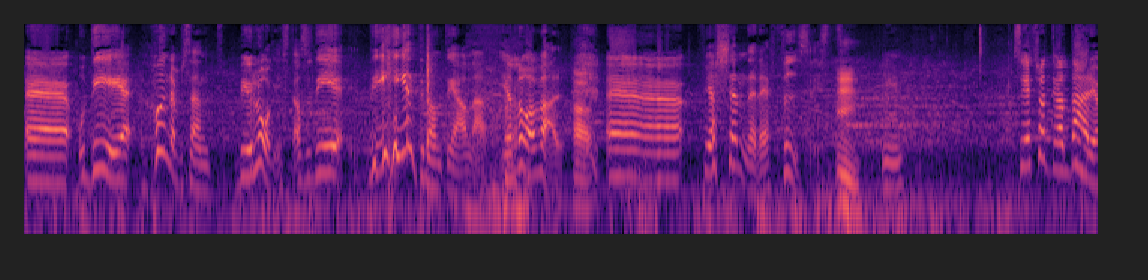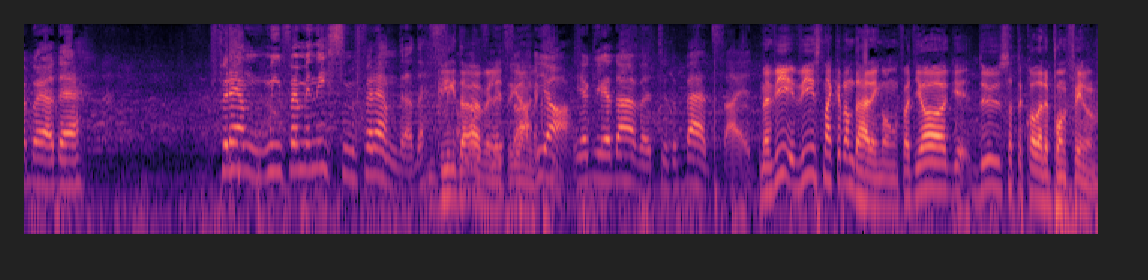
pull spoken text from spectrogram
Eh, och det är 100% biologiskt. Alltså det är, det är inte någonting annat, jag lovar. Ja. Eh, för jag känner det fysiskt. Mm. Så jag tror att det var där jag började föränd- min feminism förändrades. Glida över lite så. grann, liksom. Ja, jag gled över to the bad side. Men vi, vi snackade om det här en gång, för att jag, du satt och kollade på en film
